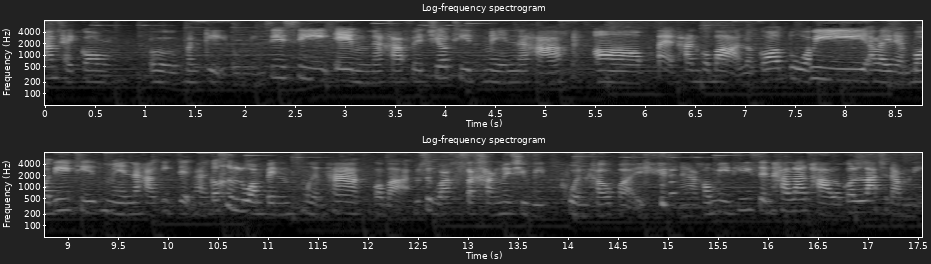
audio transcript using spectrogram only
ห้ามใช้กล้อง เออ มันเก๋ตรงนี้ CCM นะคะ facial treatment นะคะ อ่า8,000กว่าบาท แล้วก็ตัว V อะไรเนี่ย body treatment นะคะ อีก 7,000 ก็คือรวมเป็น15,000กว่าบาท รู้สึกว่าสักครั้งในชีวิตควรเข้าไปนะคะเขามีที่เซ็นทรัลลาดพร้าวแล้วก็ราชดำริ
